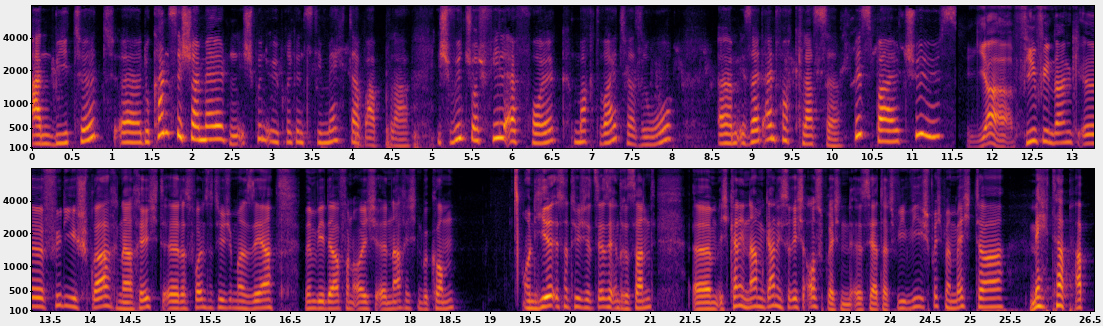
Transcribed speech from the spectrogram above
anbietet. Äh, du kannst dich ja melden. Ich bin übrigens die Mehtab. Ich wünsche euch viel Erfolg. Macht weiter so. Ähm, ihr seid einfach klasse. Bis bald. Tschüss. Ja, vielen, vielen Dank äh, für die Sprachnachricht. Äh, das freut uns natürlich immer sehr, wenn wir da von euch äh, Nachrichten bekommen. Und hier ist natürlich jetzt sehr, sehr interessant. Ähm, ich kann den Namen gar nicht so richtig aussprechen, äh, Sertac. Wie, wie spricht man Mechta Mehtab. ab?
